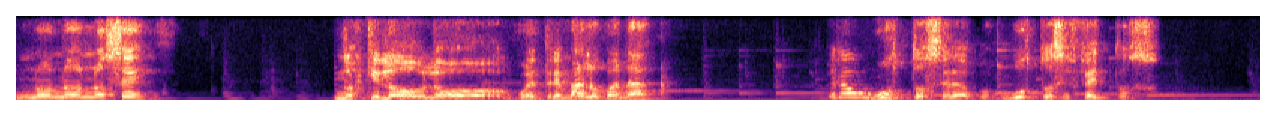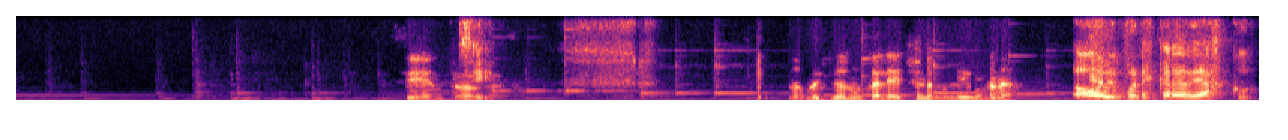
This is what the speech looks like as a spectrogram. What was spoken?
No, no, no sé. No es que lo, lo encuentre malo para nada. Pero gustos será, pues, gustos, efectos. Sí, en todo Sí. caso. No, yo nunca le he hecho la marihuana. Ay, pones cara de asco.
